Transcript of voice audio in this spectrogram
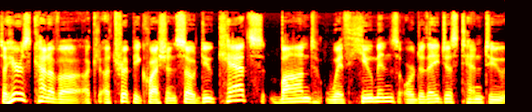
So here's kind of a, a, a, trippy question. So, do cats bond with humans, or do they just tend to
